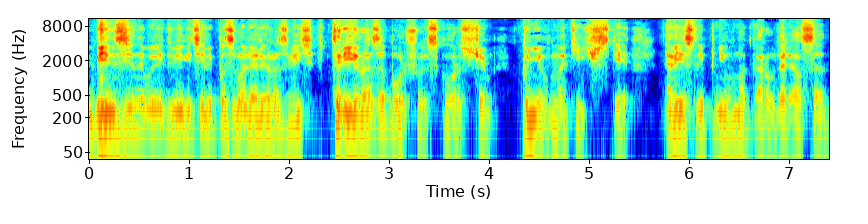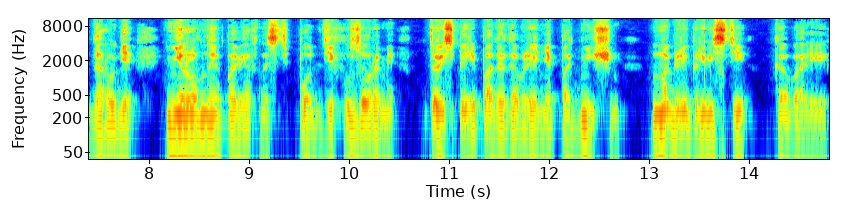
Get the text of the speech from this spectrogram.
Бензиновые двигатели позволяли развить в три раза большую скорость, чем пневматические, а если пневмокар удалялся от дороги, неровная поверхность под диффузорами, то есть перепады давления под днищем, могли привести к аварии.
